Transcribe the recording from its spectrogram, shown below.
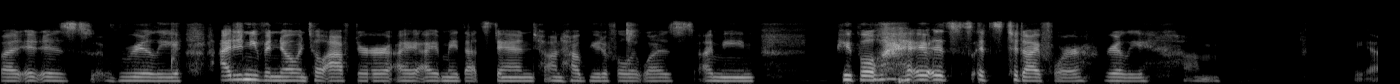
But it is really i didn't even know until after I, I made that stand on how beautiful it was. I mean people it's it's to die for really um yeah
